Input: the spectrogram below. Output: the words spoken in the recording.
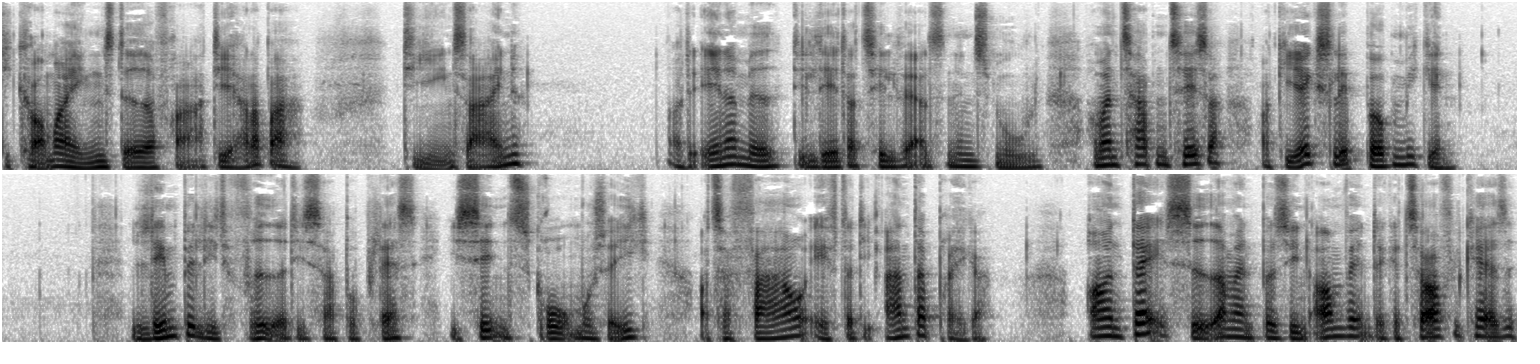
De kommer ingen steder fra. De er der bare. De er ens egne. Og det ender med, de letter tilværelsen en smule, og man tager dem til sig og giver ikke slip på dem igen. Lempeligt vrider de sig på plads i sindets grå mosaik og tager farve efter de andre brikker. Og en dag sidder man på sin omvendte kartoffelkasse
